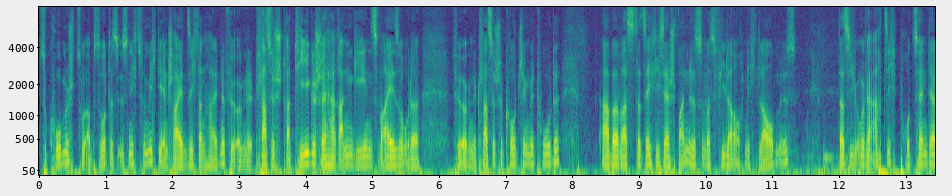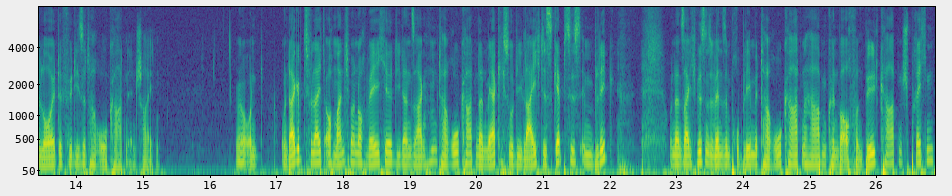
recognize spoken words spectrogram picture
zu komisch, zu absurd, das ist nichts für mich. Die entscheiden sich dann halt ne, für irgendeine klassisch strategische Herangehensweise oder für irgendeine klassische Coaching-Methode. Aber was tatsächlich sehr spannend ist und was viele auch nicht glauben, ist, dass sich ungefähr 80% der Leute für diese Tarotkarten entscheiden. Ja, und, und da gibt es vielleicht auch manchmal noch welche, die dann sagen, hm, Tarotkarten, dann merke ich so die leichte Skepsis im Blick. Und dann sage ich, wissen Sie, wenn Sie ein Problem mit Tarotkarten haben, können wir auch von Bildkarten sprechen.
